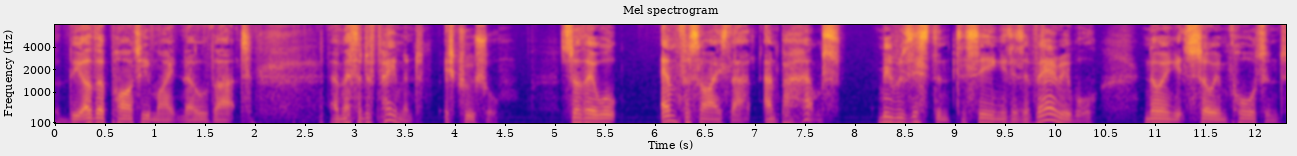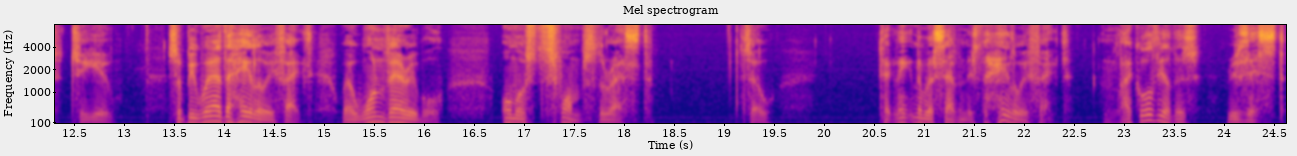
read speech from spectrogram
The other party might know that a method of payment is crucial. So they will emphasize that and perhaps be resistant to seeing it as a variable, knowing it's so important to you. So beware the halo effect, where one variable almost swamps the rest. So, technique number seven is the halo effect. And like all the others, resist.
